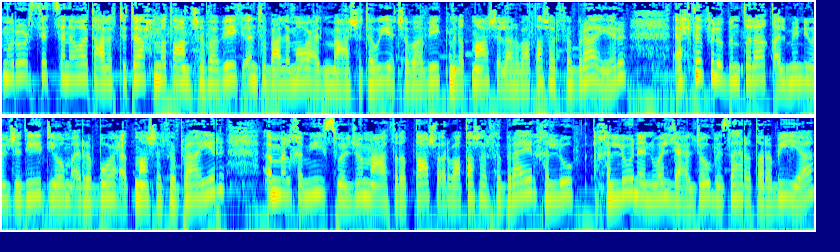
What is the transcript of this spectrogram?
بمناسبة مرور ست سنوات على افتتاح مطعم شبابيك. أنتم على موعد مع شتوية شبابيك من 12 إلى 14 فبراير. احتفلوا بانطلاق المنيو الجديد يوم الربوع 12 فبراير. أما الخميس والجمعة 13 و 14 فبراير خلوك خلونا نولع الجو بسهرة طربية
